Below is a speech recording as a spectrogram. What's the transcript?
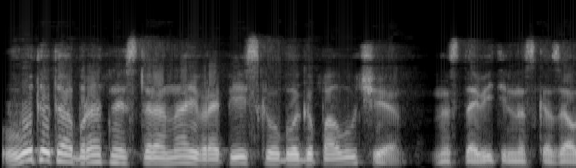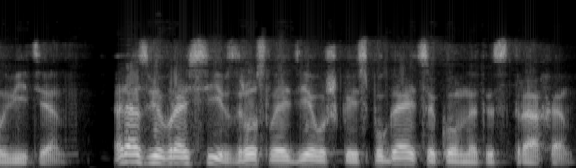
«Вот это обратная сторона европейского благополучия», — наставительно сказал Витя. «Разве в России взрослая девушка испугается комнаты страха?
